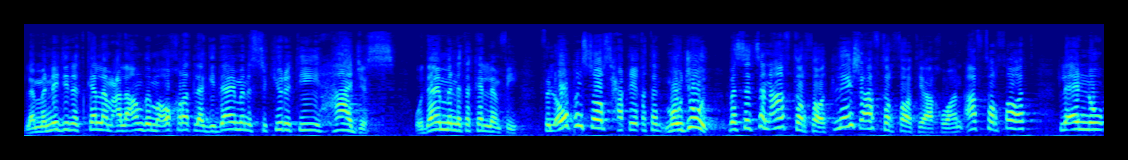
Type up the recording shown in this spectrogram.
لما نجي نتكلم على أنظمة أخرى تلاقي دائما ال security هاجس ودائما نتكلم فيه. في ال open source حقيقة موجود بس it's an afterthought ليش afterthought يا أخوان؟ afterthought لأنه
